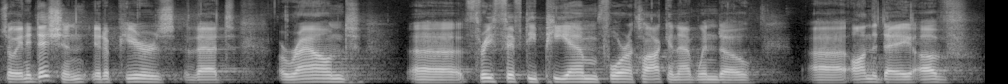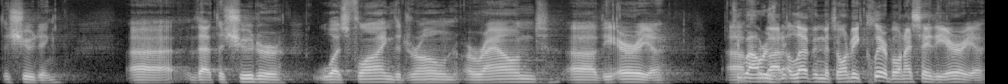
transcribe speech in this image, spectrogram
So in addition, it appears that around uh, 3.50 p.m., 4 o'clock in that window uh, on the day of the shooting, uh, that the shooter was flying the drone around uh, the area uh, Two hours about 11 minutes. I want to be clear, but when I say the area,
